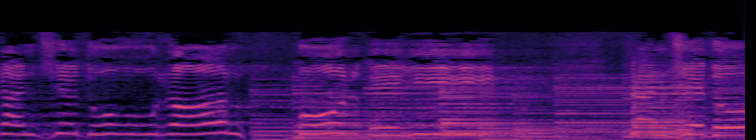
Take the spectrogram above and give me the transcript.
رنج دوران برده ایم. رنج دوران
